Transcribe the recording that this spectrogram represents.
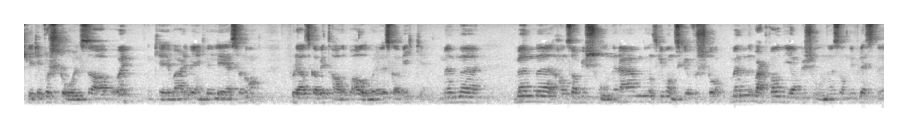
slik en forståelse av Oi, ok, hva er det vi egentlig leser nå? At Skal vi ta det på alvor, eller skal vi ikke? Men, eh, men eh, hans ambisjoner er ganske vanskelig å forstå. Men i hvert fall de ambisjonene som de fleste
